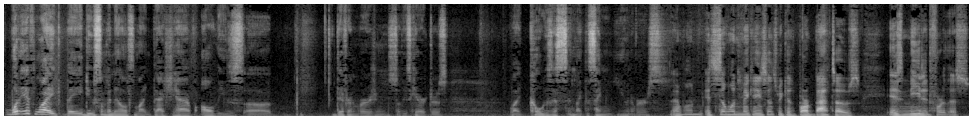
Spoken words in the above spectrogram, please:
what if like they do something else and like they actually have all these uh, different versions of these characters, like coexist in like the same universe? That one, it still wouldn't make any sense because Barbatos is needed for this.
